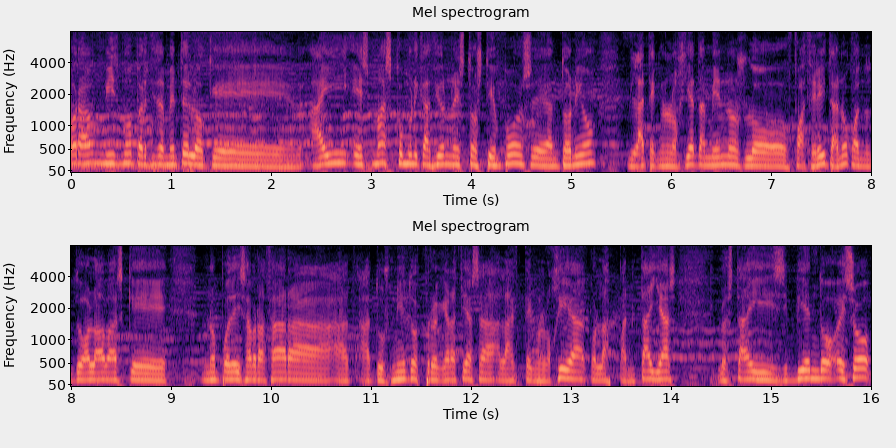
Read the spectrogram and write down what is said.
Ahora mismo precisamente lo que hay es más comunicación en estos tiempos, eh, Antonio. La tecnología también nos lo facilita, ¿no? Cuando tú hablabas que no podéis abrazar a, tus nietos, pero gracias a la tecnología, con las pantallas, lo estáis viendo, eso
